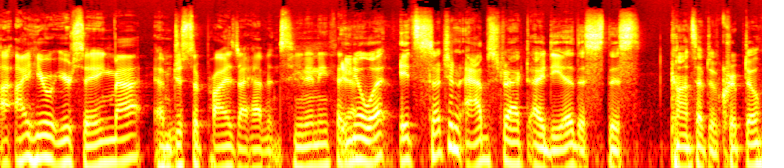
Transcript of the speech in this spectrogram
I, I hear what you're saying, Matt. I'm just surprised I haven't seen anything. You know what? It's such an abstract idea. This this concept of crypto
